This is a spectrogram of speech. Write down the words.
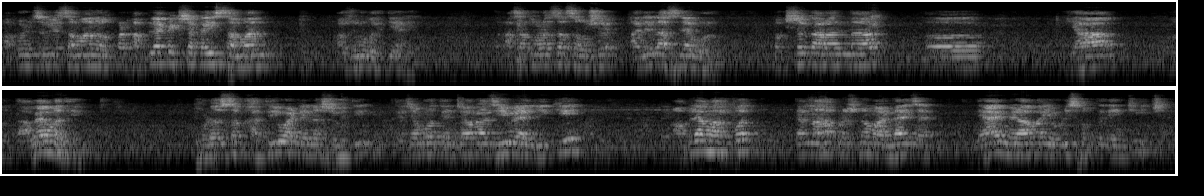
आपण सगळे समान आहोत पण आपल्यापेक्षा काही समान अजून वरती आहे. असा थोडासा संशय आलेला असल्यामुळं पक्षकारांना ह्या दाव्यामध्ये थोडंसं खात्री वाटेल अशी होती. त्याच्यामुळे त्यांच्यावर आज ही वेळ आली की आपल्या मार्फत त्यांना हा प्रश्न मांडायचा आहे. न्याय मिळावा एवढीच फक्त त्यांची इच्छा आहे.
